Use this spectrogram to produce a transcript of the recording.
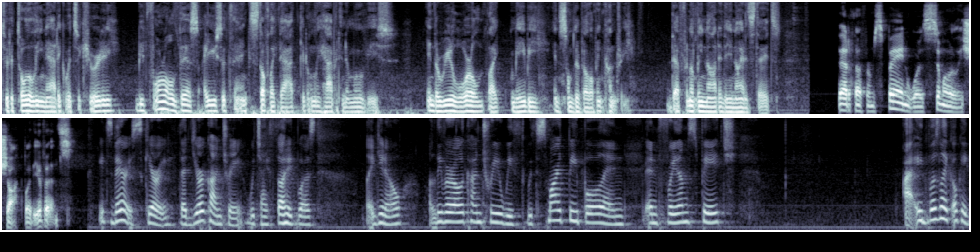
to the totally inadequate security. Before all this, I used to think stuff like that could only happen in the movies. In the real world, like maybe in some developing country. Definitely not in the United States. Berta from Spain was similarly shocked by the events it's very scary that your country, which I thought it was like, you know, a liberal country with, with smart people and, and freedom speech, I, it was like, okay,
